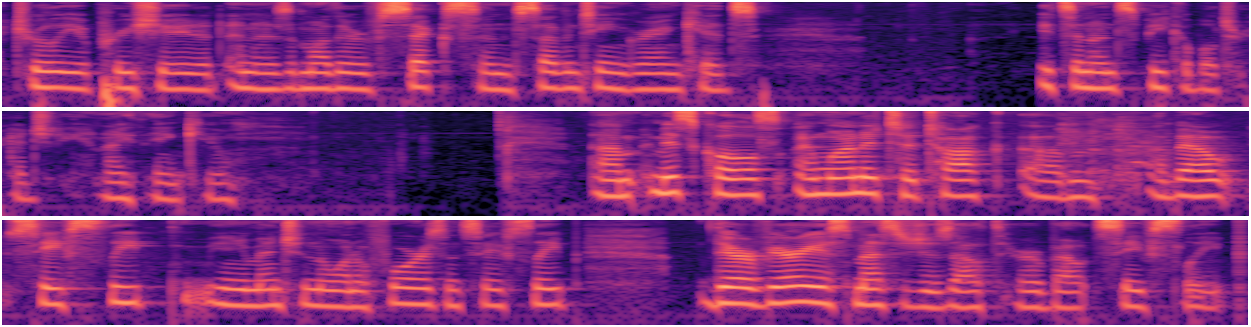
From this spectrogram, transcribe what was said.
I truly appreciate it. And as a mother of six and 17 grandkids, it's an unspeakable tragedy, and I thank you. Um, Ms. Cowles, I wanted to talk um, about safe sleep. You mentioned the 104s and safe sleep. There are various messages out there about safe sleep,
